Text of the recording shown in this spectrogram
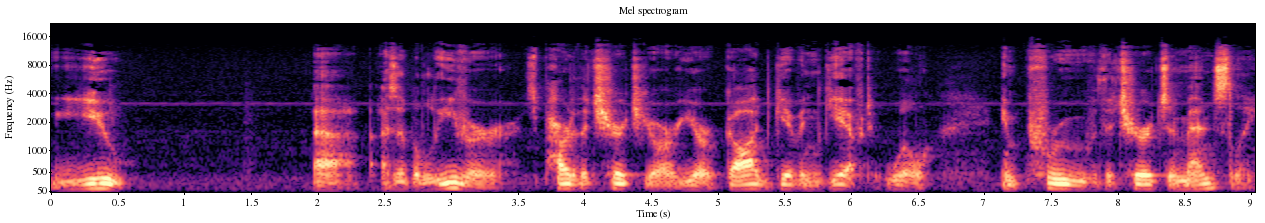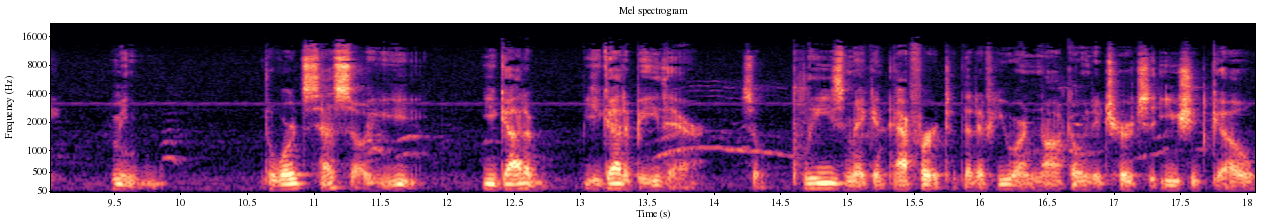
you uh, as a believer, as part of the church, your your God given gift will improve the church immensely. I mean, the word says so. You you gotta you got to be there. So please make an effort that if you are not going to church, that you should go.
